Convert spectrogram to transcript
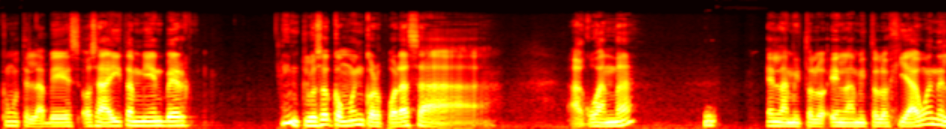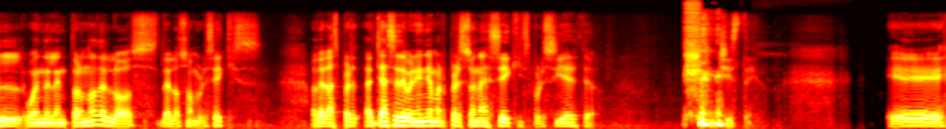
¿Cómo te la ves? O sea, ahí también ver incluso cómo incorporas a, a Wanda en la, en la mitología o en el, o en el entorno de los, de los hombres X. O de las ya se deberían llamar personas X, por cierto. Un chiste. Eh,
